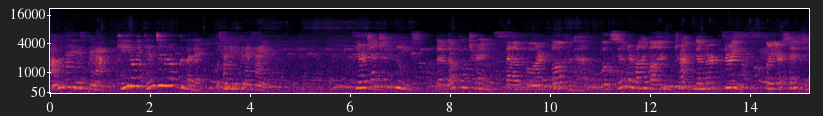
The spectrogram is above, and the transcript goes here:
危ないですから黄色い点字ブロックまでお下がりください Your attention please The local train bound for Ofuna will soon arrive on track number 3 For your safety,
